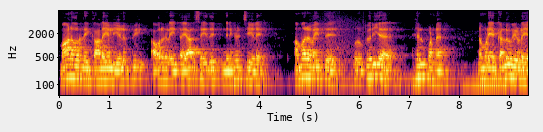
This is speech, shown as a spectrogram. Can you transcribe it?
மாணவர்களை காலையில் எழுப்பி அவர்களை தயார் செய்து இந்த நிகழ்ச்சியிலே அமர வைத்து ஒரு பெரிய ஹெல்ப் பண்ண நம்முடைய கல்லூரியுடைய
